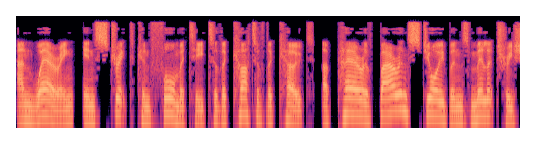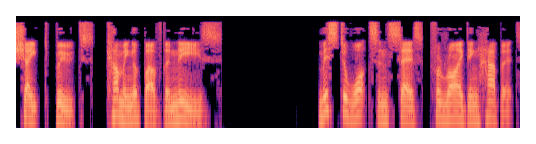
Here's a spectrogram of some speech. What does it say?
and wearing, in strict conformity to the cut of the coat, a pair of Baron Steuben's military-shaped boots, coming above the knees. Mr. Watson says, for riding habit,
